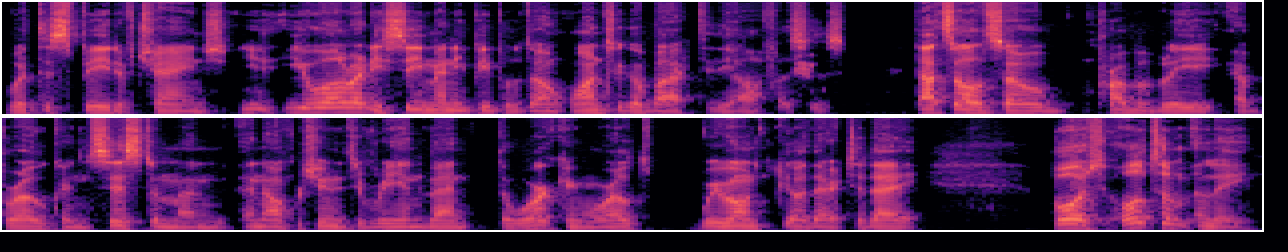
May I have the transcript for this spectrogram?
with the speed of change. You, you already see many people don't want to go back to the offices. That's also probably a broken system and an opportunity to reinvent the working world. We won't go there today. But ultimately,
